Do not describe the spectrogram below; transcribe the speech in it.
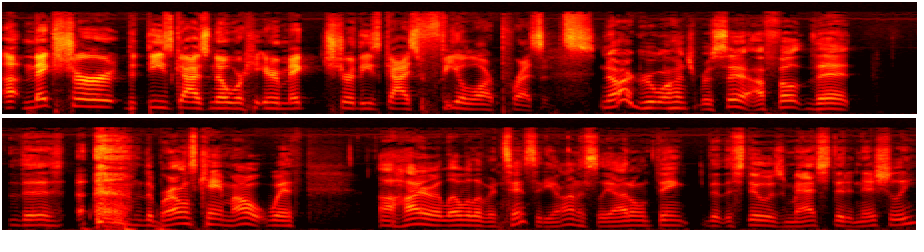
Uh, make sure that these guys know we're here. Make sure these guys feel our presence. No, I agree 100%. I felt that the the Browns came out with a higher level of intensity, honestly. I don't think that the Steelers matched it initially,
